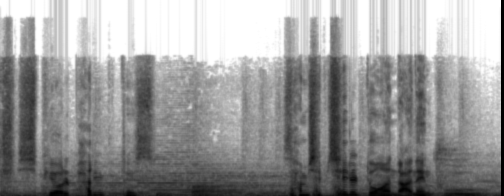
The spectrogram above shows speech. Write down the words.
12월 8일부터 했으니까 37일 동안 난행 9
